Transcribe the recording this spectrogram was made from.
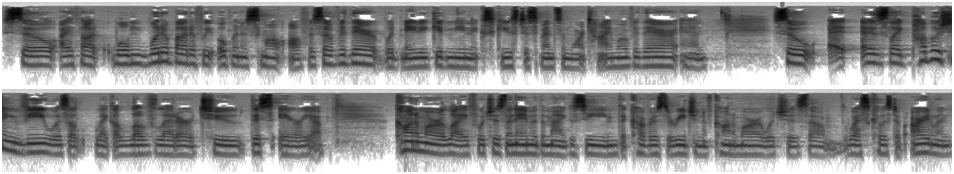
So I thought well what about if we open a small office over there? It would maybe give me an excuse to spend some more time over there. And so as like publishing V was a like a love letter to this area Connemara Life, which is the name of the magazine that covers the region of Connemara, which is um, the west coast of Ireland,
